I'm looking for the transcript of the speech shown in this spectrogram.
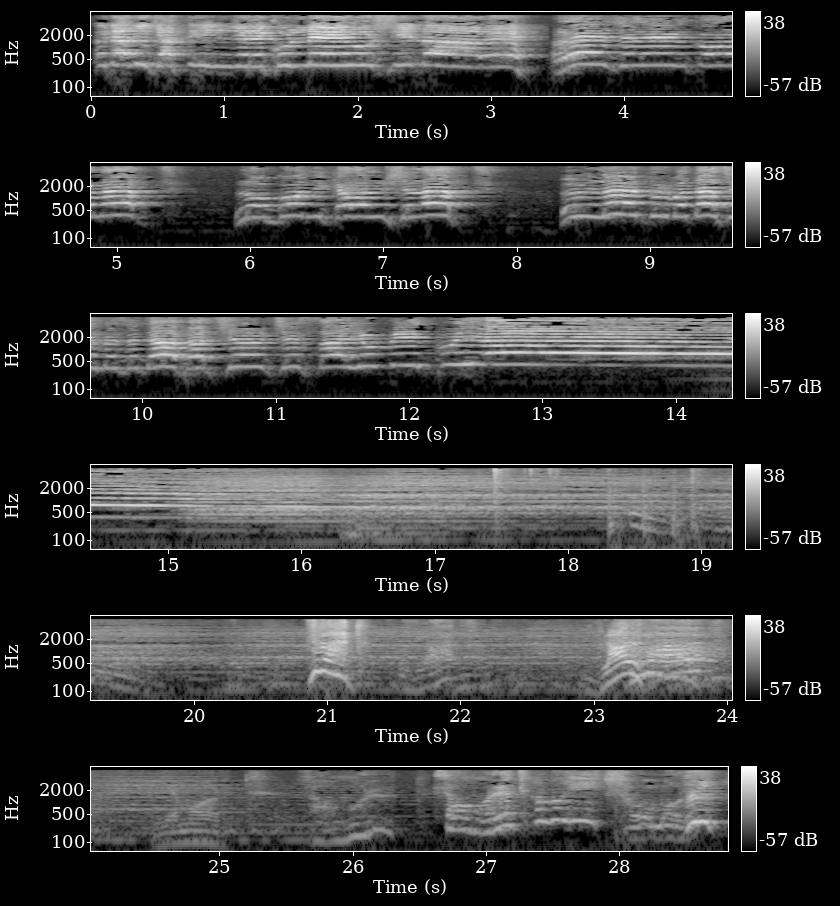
Îmi aduce atingere cu nerușinare! Regele încoronat, logodnica l-a înșelat, înlături vă dați în veți vedea pe acel ce s-a iubit cu el! Vlad! Vlad? Vlad? Vlad? E mort. S-a omorât. S-a omorât? A murit. S-a omorât.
